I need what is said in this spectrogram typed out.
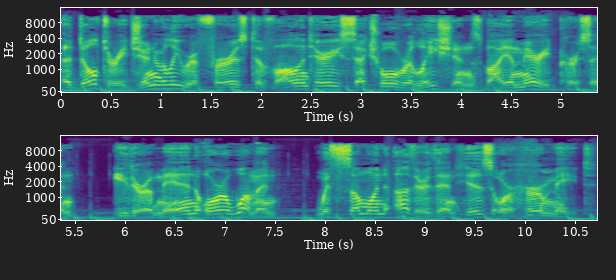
adultery generally refers to voluntary sexual relations by a married person, either a man or a woman, with someone other than his or her mate.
